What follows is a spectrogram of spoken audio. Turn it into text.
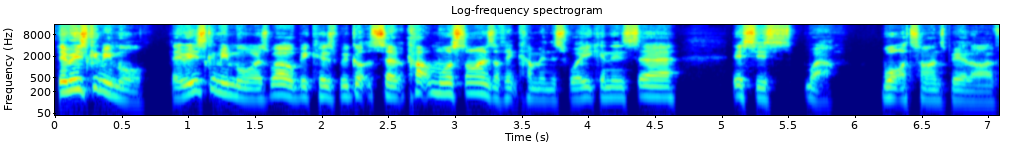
there is going to be more. There is going to be more as well because we've got so, a couple more signs, I think, coming this week. And it's, uh, this is, well, what a time to be alive.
